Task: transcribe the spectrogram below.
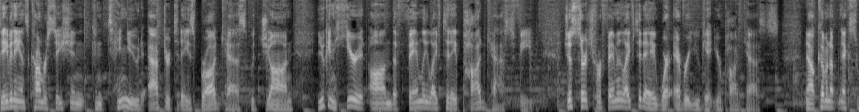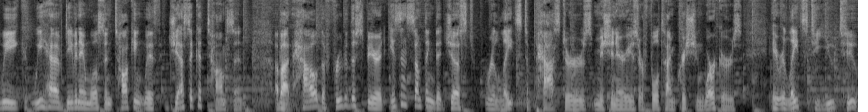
David Ann's conversation continued after today's broadcast with John. You can hear it on the Family Life Today podcast feed. Just search for Family Life Today wherever you get your podcasts. Now, coming up next week, we have David Ann Wilson talking with Jessica Thompson about how the fruit of the Spirit isn't something that just relates to pastors, missionaries, or full time Christian workers. It relates to you too.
